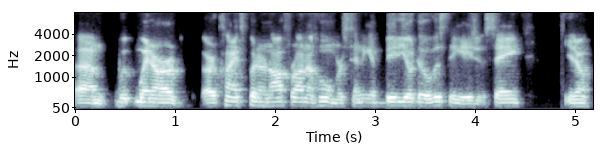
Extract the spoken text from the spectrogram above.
Um, when our our clients put an offer on a home, we're sending a video to the listing agent saying, you know,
